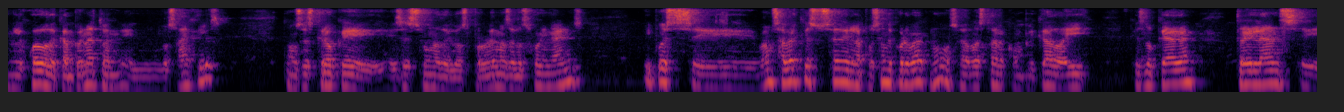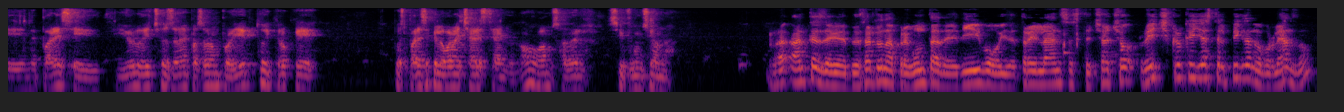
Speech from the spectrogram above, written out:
el juego de campeonato en, Los Ángeles. Entonces creo que ese es uno de los problemas de los 49ers. Y pues eh, vamos a ver qué sucede en la posición de quarterback, ¿no? O sea, va a estar complicado ahí qué es lo que hagan. Trey Lance, eh, me parece, yo lo he dicho desde el año pasado, un proyecto y creo que pues parece que lo van a echar este año, ¿no? Vamos a ver si funciona. Antes de empezarte una pregunta de Divo y de Trey Lance, este chacho, Rich, creo que ya está el pick de Nueva Orleans, ¿no?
